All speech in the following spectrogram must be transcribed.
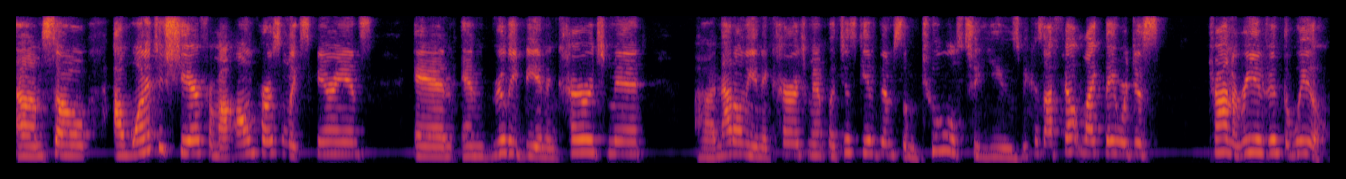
Um, so I wanted to share from my own personal experience and, and really be an encouragement, uh, not only an encouragement, but just give them some tools to use because I felt like they were just trying to reinvent the wheel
